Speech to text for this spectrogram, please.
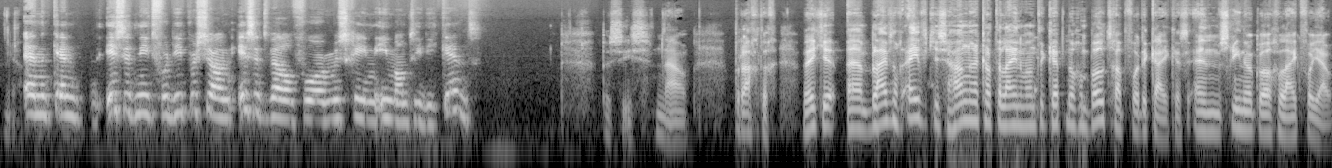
Ja. En ken, is het niet voor die persoon, is het wel voor misschien iemand die die kent. Precies. Nou, prachtig. Weet je, uh, blijf nog eventjes hangen, Katelijne, want ik heb nog een boodschap voor de kijkers. En misschien ook wel gelijk voor jou.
